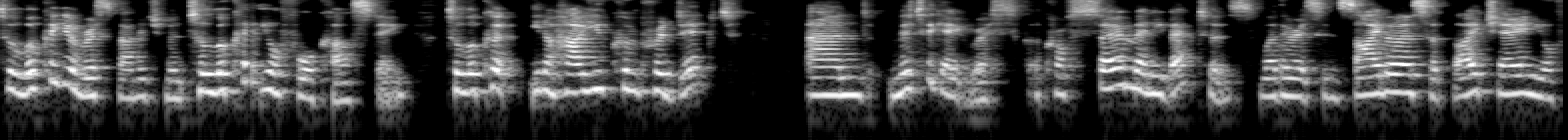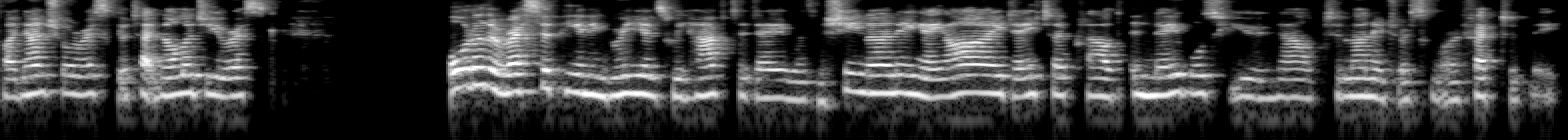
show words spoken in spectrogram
to look at your risk management, to look at your forecasting, to look at, you know, how you can predict and mitigate risk across so many vectors, whether it's in cyber, supply chain, your financial risk, your technology risk. All of the recipe and ingredients we have today with machine learning, AI, data, cloud enables you now to manage risk more effectively.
